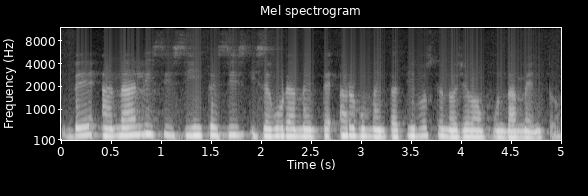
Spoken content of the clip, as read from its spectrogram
de análisis, síntesis y seguramente argumentativos que nos llevan fundamento.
